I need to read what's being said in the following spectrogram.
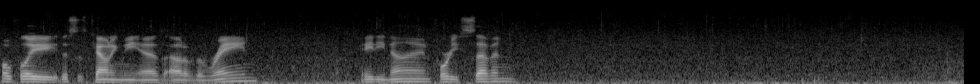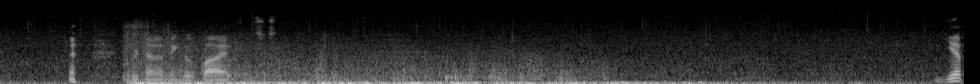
Hopefully this is counting me as out of the rain. 89, 47. Every time that thing goes by, it's just. Yep,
